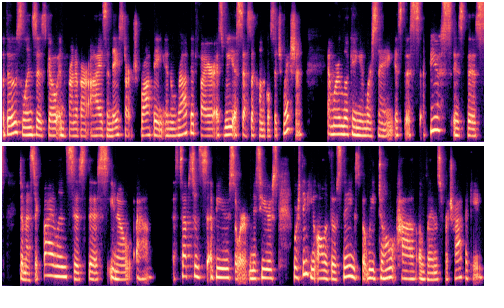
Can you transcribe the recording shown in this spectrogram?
those lenses go in front of our eyes and they start dropping in rapid fire as we assess a clinical situation. And we're looking and we're saying, is this abuse? Is this domestic violence? Is this, you know, um, substance abuse or misuse? We're thinking all of those things, but we don't have a lens for trafficking.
